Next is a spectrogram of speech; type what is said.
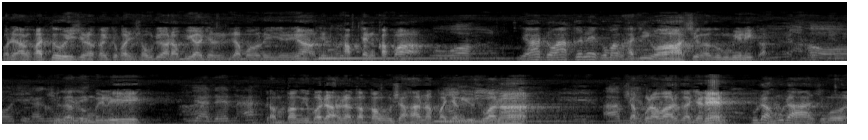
Pada angkat tuh istilah itu kan Saudi Arabia jadi zaman ini jadi kapten kapal. Wah. ya doa memang Haji. Wah Agung milik ah. Oh, Agung milik. Ah. Gampang ibadah gampang usahana panjang Yuswana Syakula warga Jaden mudah-mudahan semua.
